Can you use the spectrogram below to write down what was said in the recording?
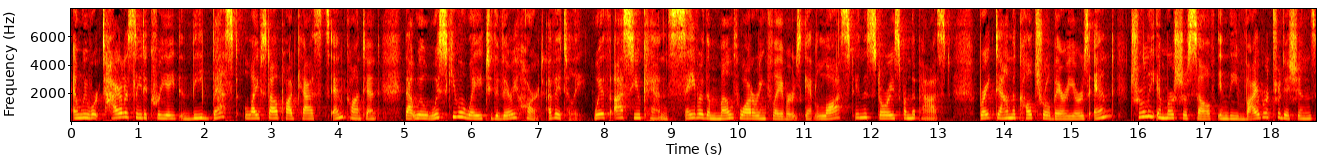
and we work tirelessly to create the best lifestyle podcasts and content that will whisk you away to the very heart of Italy. With us, you can savor the mouth-watering flavors, get lost in the stories from the past, break down the cultural barriers, and truly immerse yourself in the vibrant traditions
